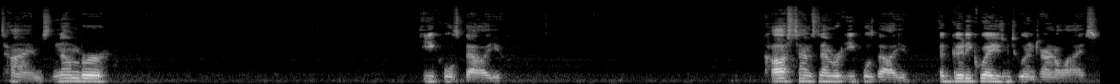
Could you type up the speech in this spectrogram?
times number equals value. Cost times number equals value. A good equation to internalize.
